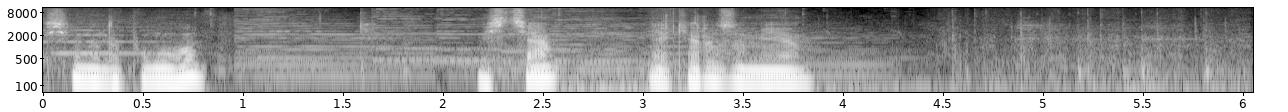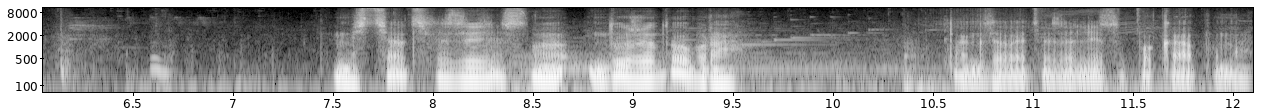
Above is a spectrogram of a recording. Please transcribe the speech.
Всі на допомогу. Місця, як я розумію. Місця це, звісно, дуже добре. Так, давайте залізо покапимо.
